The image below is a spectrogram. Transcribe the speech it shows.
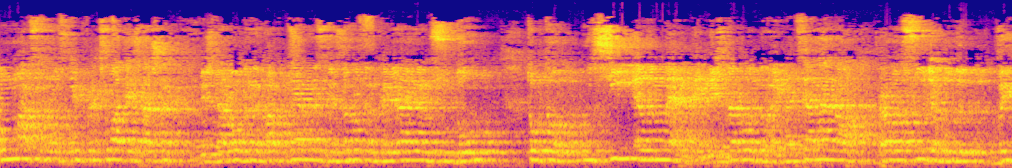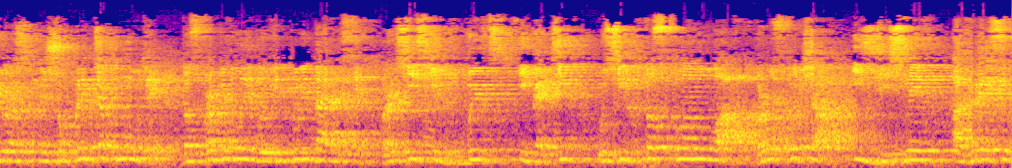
у максимум співпрацювати з нашими міжнародними партнерами, з міжнародним кримінальним судом. Тобто усі елементи міжнародного і національного правосуддя будуть використані, щоб притягнути до справедливої відповідальності російських вбивць і катів, усіх, хто спланував, розпочав і здійснив агресію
